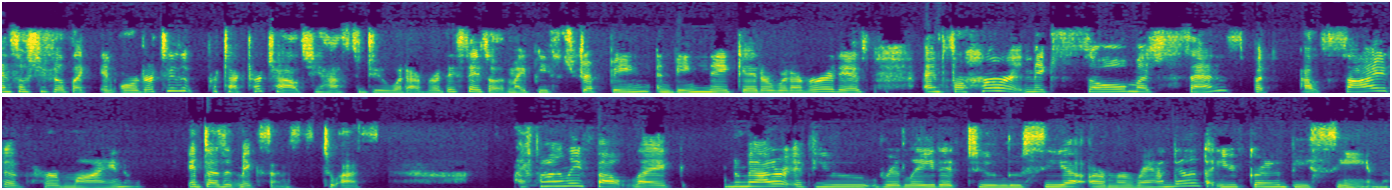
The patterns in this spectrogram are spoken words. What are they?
And so she feels like in order to protect her child, she has to do whatever they say. So it might be stripping and being naked or whatever it is. And for her, it makes so much sense. But outside of her mind, it doesn't make sense to us. I finally felt like no matter if you relate it to Lucia or Miranda, that you're going to be seen.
